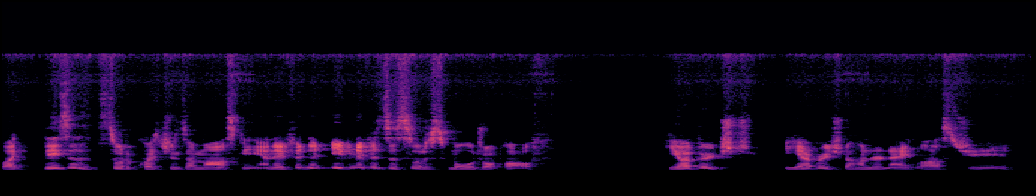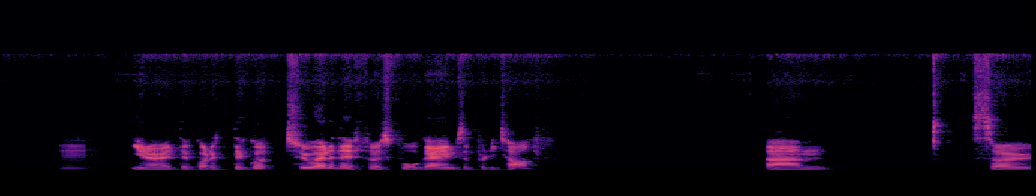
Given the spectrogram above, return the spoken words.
Like these are the sort of questions I'm asking. And if it, even if it's a sort of small drop off, he averaged he averaged 108 last year. Mm. You know they've got a, they've got two out of their first four games are pretty tough. Um, so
